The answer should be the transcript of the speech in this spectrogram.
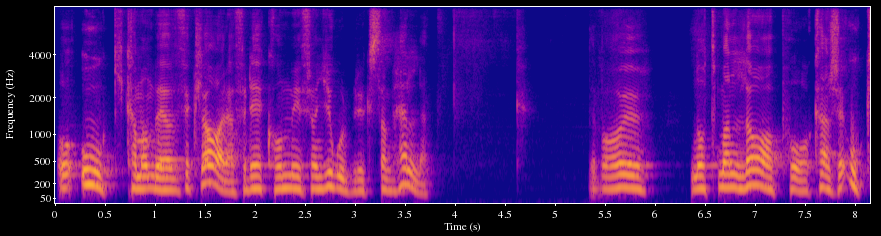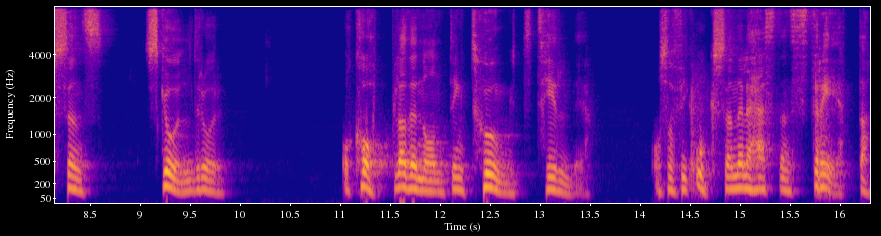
Och ok kan man behöva förklara, för det kommer ju från jordbrukssamhället. Det var ju något man la på kanske oxens skuldror och kopplade någonting tungt till det. Och så fick oxen eller hästen streta.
